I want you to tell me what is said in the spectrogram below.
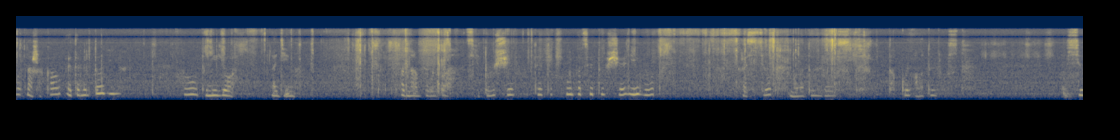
Вот наша кал. Это мельтония. Вот у нее один, одна бульба цветущая. Вот эта бульба цветущая. И вот растет молодой рост. Такой молодой рост. Все.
